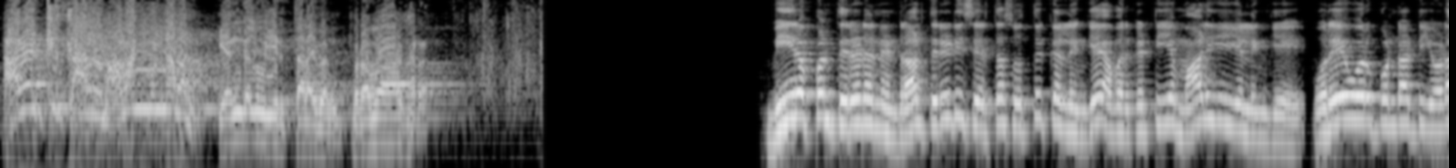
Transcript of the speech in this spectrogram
அதற்கு காரணம் அவன் முன்னவன் எங்கள் உயிர் தலைவன் பிரபாகரன். வீரப்பன் திருடன் என்றால் திருடி சேர்த்த சொத்துக்கள் எங்கே? அவர் கட்டிய மாளிகைகள் எங்கே? ஒரே ஒரு பொண்டாட்டியோட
